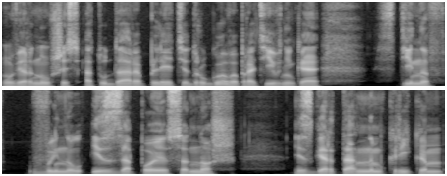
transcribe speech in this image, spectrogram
Увернувшись от удара плети другого противника, Стинов вынул из-за пояса нож и с гортанным криком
